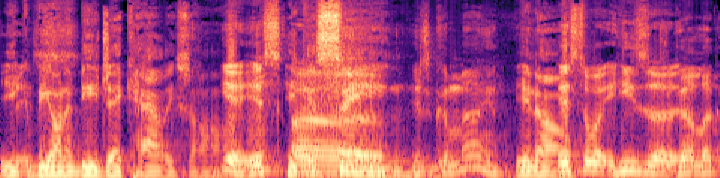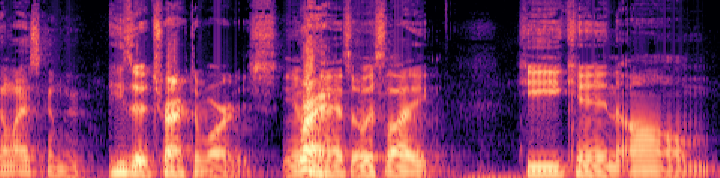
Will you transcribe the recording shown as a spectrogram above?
You could be on a DJ Khaled song. Yeah, it's, he could uh, sing. He's a chameleon. you know, It's the way he's a Good looking light skinned he's an attractive artist. You know what I'm Right. saying? So it's like he can um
